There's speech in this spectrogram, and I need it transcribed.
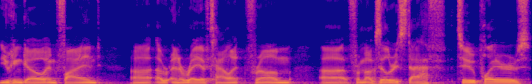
you can go and find a, an array of talent from uh, from auxiliary staff to players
